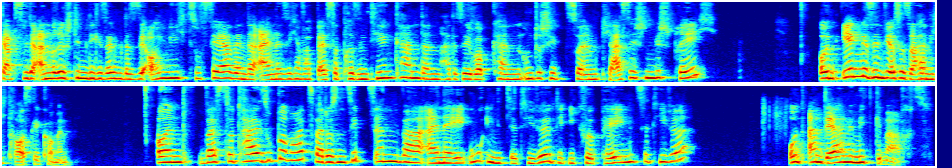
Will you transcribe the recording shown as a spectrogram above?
gab es wieder andere Stimmen, die gesagt haben, das ist ja auch irgendwie nicht so fair, wenn der eine sich einfach besser präsentieren kann, dann hat es ja überhaupt keinen Unterschied zu einem klassischen Gespräch. Und irgendwie sind wir aus der Sache nicht rausgekommen. Und was total super war, 2017 war eine EU-Initiative, die Equal Pay-Initiative, und an der haben wir mitgemacht.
